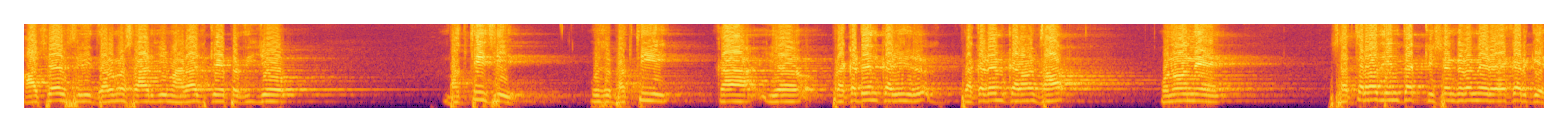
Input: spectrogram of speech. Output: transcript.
आचार्य श्री धर्मसार जी महाराज के प्रति जो भक्ति थी, उस भक्ति का यह प्रकटन कर, प्रकटन करना था। उन्होंने सत्रह दिन तक किशनगढ़ में रह करके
